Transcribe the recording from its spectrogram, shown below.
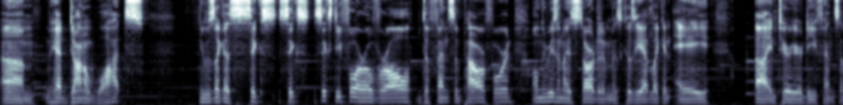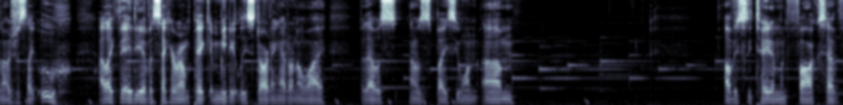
Um, we had Donna Watts. He was like a six, six, 64 overall defensive power forward. Only reason I started him is because he had like an A uh, interior defense, and I was just like, ooh, I like the idea of a second round pick immediately starting. I don't know why, but that was that was a spicy one. Um, Obviously, Tatum and Fox have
